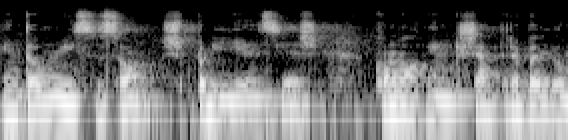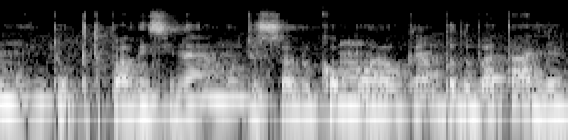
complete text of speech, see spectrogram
Então, isso são experiências com alguém que já trabalhou muito, que te pode ensinar muito sobre como é o campo de batalha.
